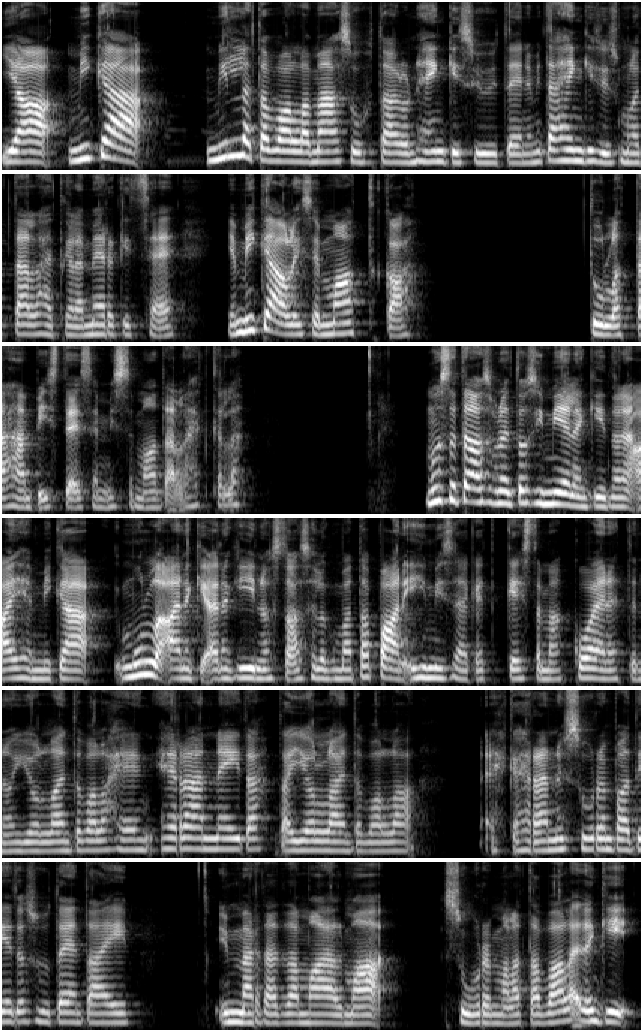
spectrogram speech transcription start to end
ja mikä, millä tavalla mä suhtaudun henkisyyteen ja mitä henkisyys mulle tällä hetkellä merkitsee ja mikä oli se matka tulla tähän pisteeseen, missä mä oon tällä hetkellä – Musta tämä on semmoinen tosi mielenkiintoinen aihe, mikä mulla ainakin aina kiinnostaa silloin, kun mä tapaan ihmisiä, keistä mä koen, että ne on jollain tavalla heränneitä tai jollain tavalla ehkä herännyt suurempaan tietoisuuteen tai ymmärtää tätä maailmaa suuremmalla tavalla, jotenkin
